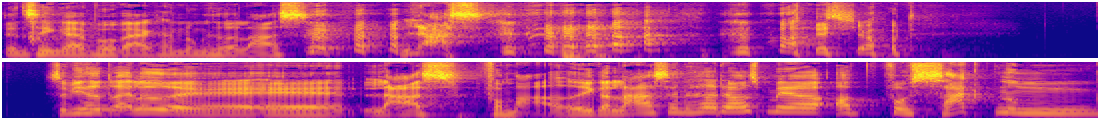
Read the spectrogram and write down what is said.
Den tænker jeg på, hver gang nogen hedder Lars. Lars! det er sjovt. Så vi havde drillet øh, øh, Lars for meget, ikke? Og Lars han havde det også med at få sagt nogle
